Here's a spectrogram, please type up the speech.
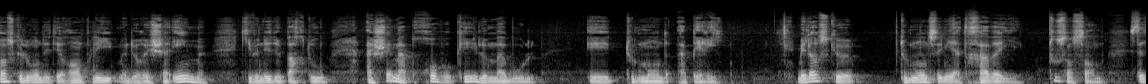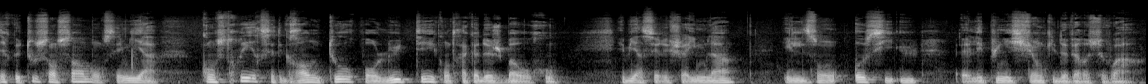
Lorsque le monde était rempli de Réchaïm, qui venaient de partout, Hachem a provoqué le Maboul, et tout le monde a péri. Mais lorsque tout le monde s'est mis à travailler, tous ensemble, c'est-à-dire que tous ensemble, on s'est mis à construire cette grande tour pour lutter contre Akadosh Baruch eh bien ces Réchaïm-là, ils ont aussi eu euh, les punitions qu'ils devaient recevoir.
